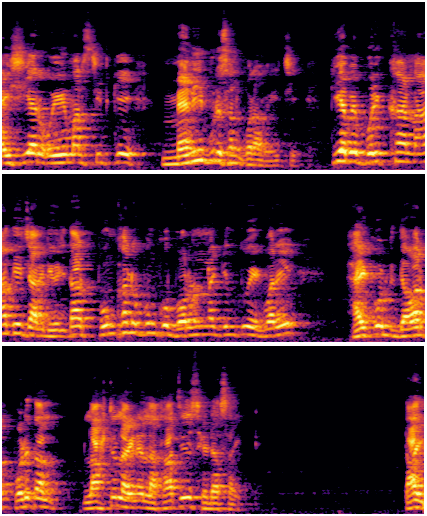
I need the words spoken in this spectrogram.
আইসিআর ওএমআর সিটকে ম্যানিপুলেশন করা হয়েছে, কীভাবে পরীক্ষা না দিয়ে চাকরি হয়েছে, তার পুঙ্খানুপুঙ্খ বর্ণনা কিন্তু একবারে হাইকোর্ট দেওয়ার পরে তার লাস্টের লাইনে লেখা আছে সেডা সাইট তাই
